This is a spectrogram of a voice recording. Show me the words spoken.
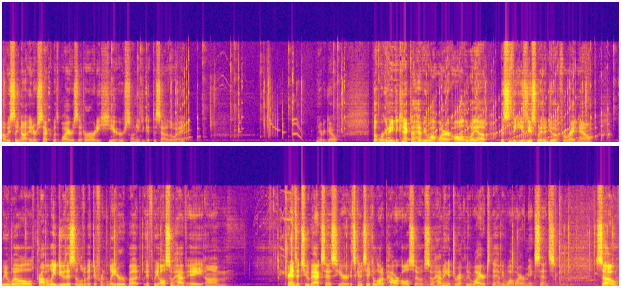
obviously not intersect with wires that are already here, so I need to get this out of the way. There we go. But we're going to need to connect a heavy watt wire all the way up. This is the easiest way to do it for right now. We will probably do this a little bit different later, but if we also have a um, transit tube access here, it's going to take a lot of power also, so having it directly wired to the heavy watt wire makes sense. So,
